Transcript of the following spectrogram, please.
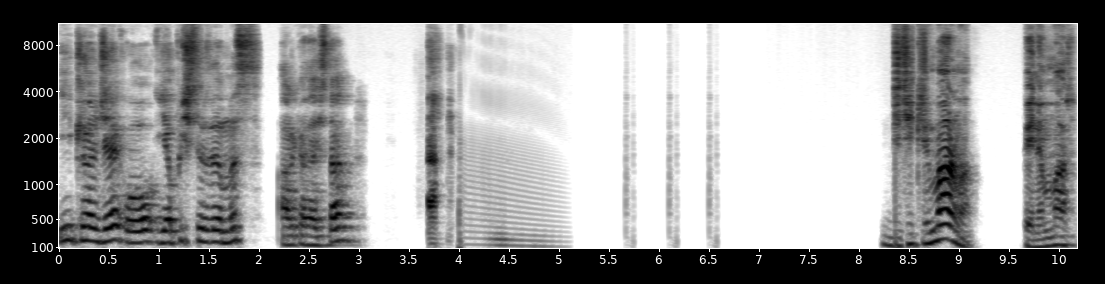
İlk önce o yapıştırdığımız arkadaşlar bir fikrin var mı? Benim var.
